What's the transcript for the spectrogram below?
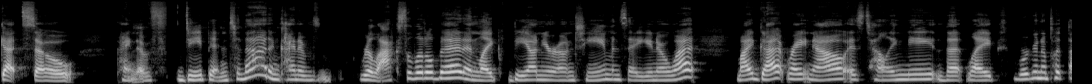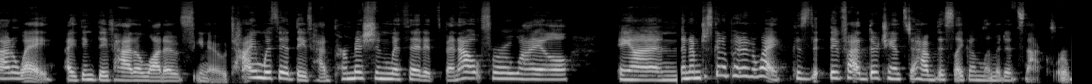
get so kind of deep into that and kind of relax a little bit and like be on your own team and say, you know what? my gut right now is telling me that like we're going to put that away. I think they've had a lot of, you know, time with it. They've had permission with it. It's been out for a while. And and I'm just going to put it away cuz they've had their chance to have this like unlimited snack or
